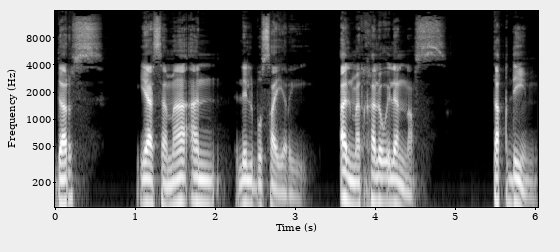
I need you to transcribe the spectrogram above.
درس يا سماء للبصيري المدخل إلى النص. تقديم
